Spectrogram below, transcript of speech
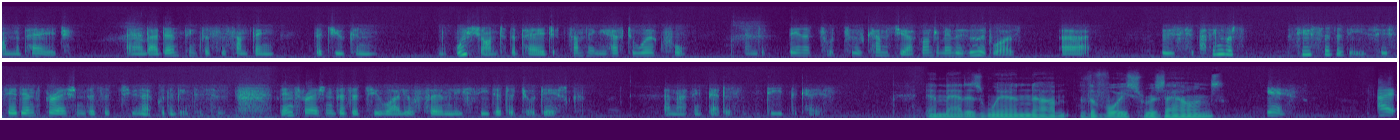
on the page. And I don't think this is something that you can wish onto the page. It's something you have to work for, and then it sort of comes to you. I can't remember who it was. Uh, who I think it was Thucydides who said inspiration visits you. No, it couldn't have been Thucydides. Inspiration visits you while you're firmly seated at your desk, and I think that is indeed the case. And that is when um, the voice resounds. Yes, I.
